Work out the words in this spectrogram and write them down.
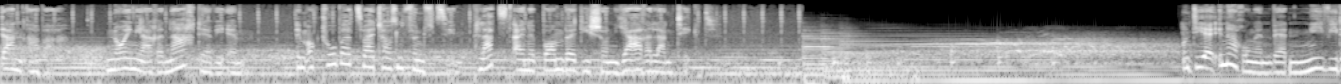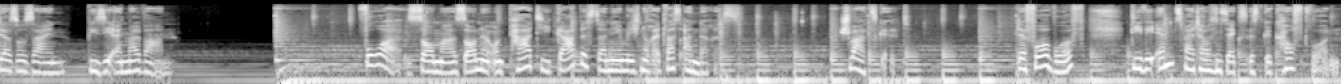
Dann aber, neun Jahre nach der WM, im Oktober 2015 platzt eine Bombe, die schon jahrelang tickt. Und die Erinnerungen werden nie wieder so sein, wie sie einmal waren. Vor Sommer, Sonne und Party gab es da nämlich noch etwas anderes. Schwarzgeld. Der Vorwurf, die WM 2006 ist gekauft worden.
